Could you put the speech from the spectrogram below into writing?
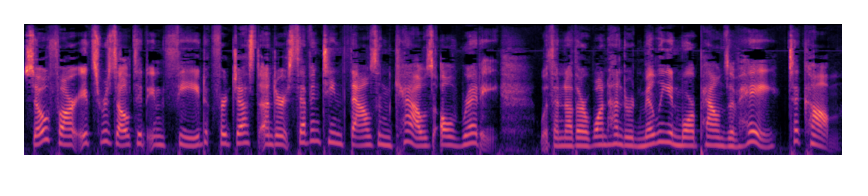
So far, it's resulted in feed for just under 17,000 cows already, with another 100 million more pounds of hay to come.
